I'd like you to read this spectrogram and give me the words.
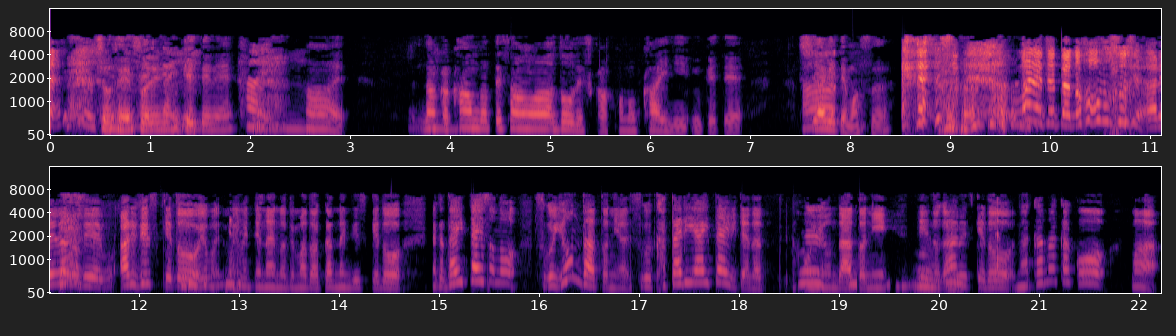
そうね、それに向けてね。はい。うんはい。なんか、神立さんはどうですか？この回に向けて。仕上げてます？まだちょっとあの、本もあれなので、あれですけど、読め読めてないのでまだわかんないんですけど、なんか大体その、すごい読んだ後には、すごい語り合いたいみたいな本読んだ後にっていうのがあるけど、なかなかこう、まあ、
